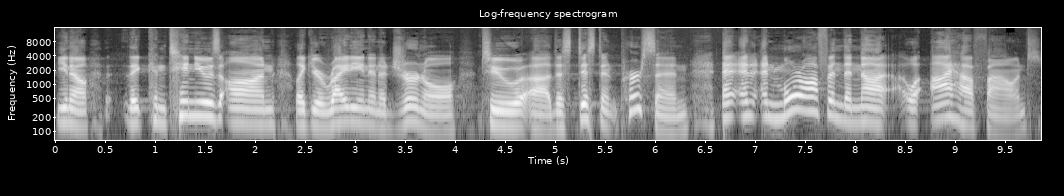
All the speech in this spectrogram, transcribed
you know, it continues on like you're writing in a journal to uh, this distant person. And, and, and more often than not, what I have found,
